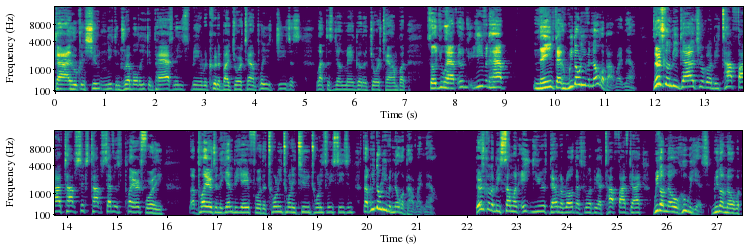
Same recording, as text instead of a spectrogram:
guy who can shoot and he can dribble, he can pass, and he's being recruited by Georgetown. Please, Jesus, let this young man go to Georgetown. But so you have, you even have names that we don't even know about right now. There's going to be guys who are going to be top five, top six, top seven players for the uh, players in the NBA for the 2022-23 season that we don't even know about right now. There's going to be someone eight years down the road that's going to be a top five guy. We don't know who he is. We don't know.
